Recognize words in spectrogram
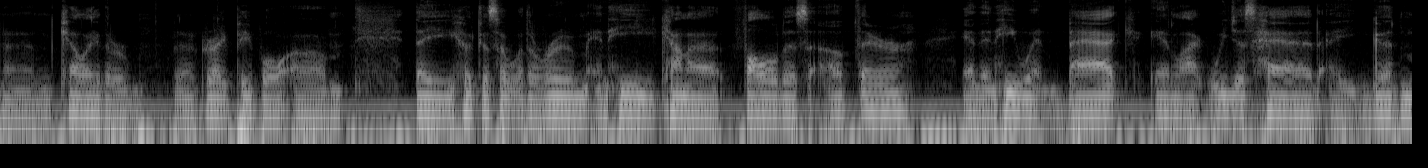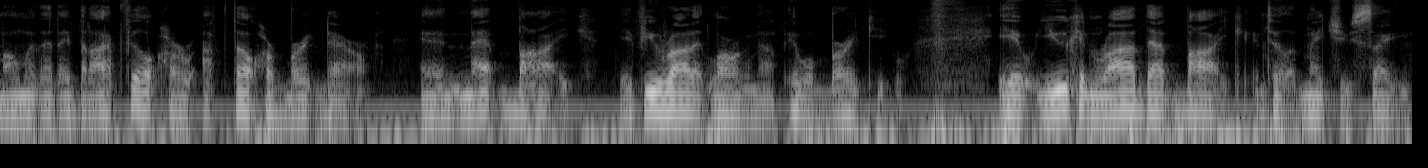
and Kelly. They're, they're great people. Um, they hooked us up with a room, and he kind of followed us up there, and then he went back, and like we just had a good moment that day. But I felt her, I felt her break down, and that bike, if you ride it long enough, it will break you. It, you can ride that bike until it makes you sing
